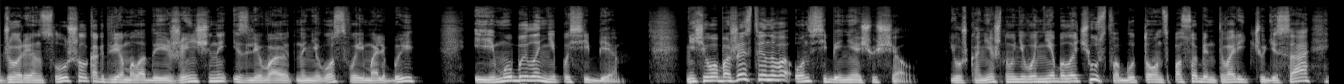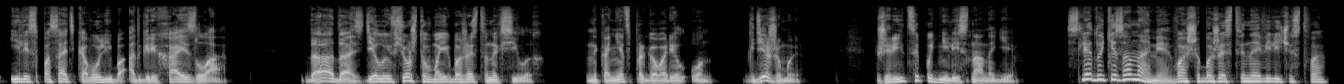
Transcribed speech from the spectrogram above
Джориан слушал, как две молодые женщины изливают на него свои мольбы и ему было не по себе. Ничего божественного он в себе не ощущал. И уж, конечно, у него не было чувства, будто он способен творить чудеса или спасать кого-либо от греха и зла. «Да, да, сделаю все, что в моих божественных силах», — наконец проговорил он. «Где же мы?» Жрицы поднялись на ноги. «Следуйте за нами, ваше божественное величество».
